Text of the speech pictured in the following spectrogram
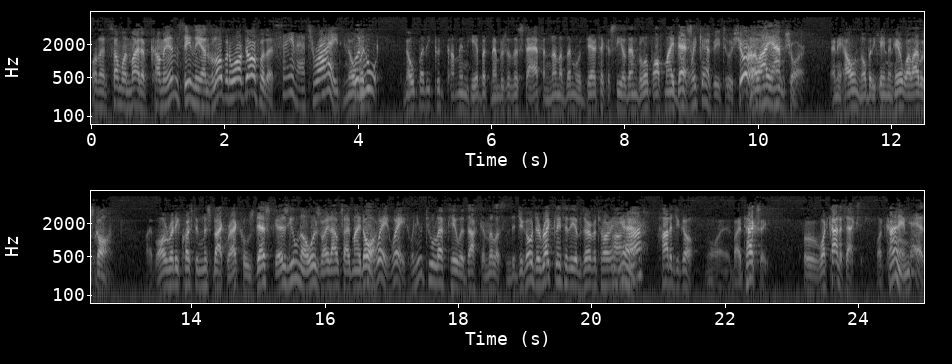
Well, then someone might have come in, seen the envelope, and walked off with it. Say, that's right. Nobody, But who... nobody could come in here but members of the staff, and none of them would dare take a sealed envelope off my desk. We can't be too sure. Well, I am sure. Anyhow, nobody came in here while I was gone. I've already questioned Miss Backrack, whose desk, as you know, is right outside my door. Wait, wait. When you two left here with Dr. Millison, did you go directly to the observatory? Uh-huh. Yeah. How did you go? Why, by taxi. Uh, what kind of taxi? What kind? Yes,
